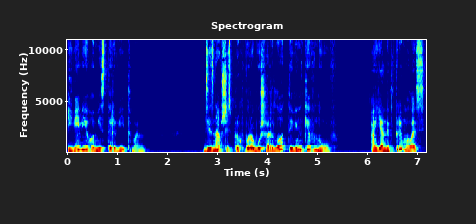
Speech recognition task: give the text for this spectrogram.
і вів його містер Вітмен. Дізнавшись про хворобу Шарлотти, він кивнув, а я не втрималась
